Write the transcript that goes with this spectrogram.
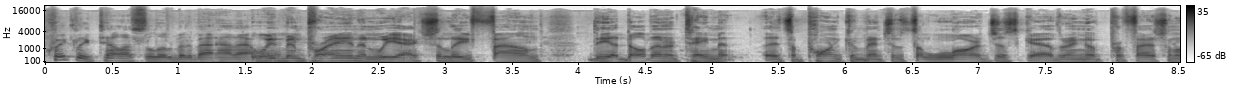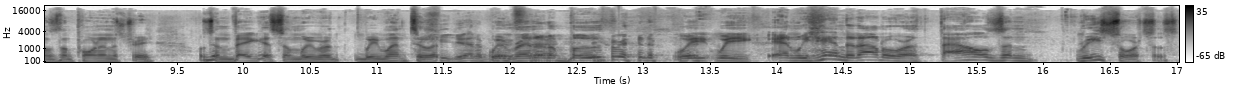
Quickly tell us a little bit about how that We've went. been praying, and we actually found the adult entertainment. It's a porn convention. It's the largest gathering of professionals in the porn industry. Was in Vegas, and we were we went to it. You had a we rented there. a booth. we we and we handed out over a thousand resources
